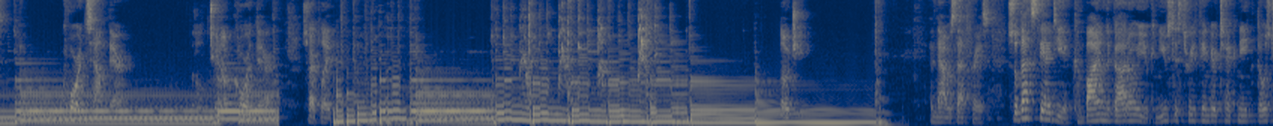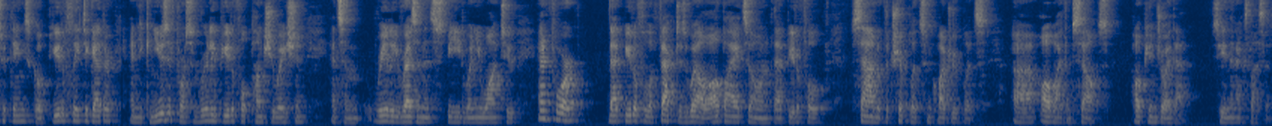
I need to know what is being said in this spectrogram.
chord sound there, little two note chord there. So I played. That phrase. So that's the idea. Combine legato, you can use this three finger technique. Those two things go beautifully together and you can use it for some really beautiful punctuation and some really resonant speed when you want to, and for that beautiful effect as well, all by its own, of that beautiful sound of the triplets and quadruplets, uh, all by themselves. Hope you enjoy that. See you in the next lesson.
